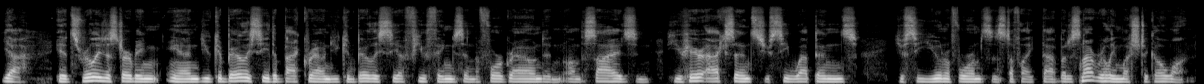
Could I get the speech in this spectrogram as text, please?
yeah, it's really disturbing and you can barely see the background you can barely see a few things in the foreground and on the sides and you hear accents you see weapons you see uniforms and stuff like that, but it's not really much to go on.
